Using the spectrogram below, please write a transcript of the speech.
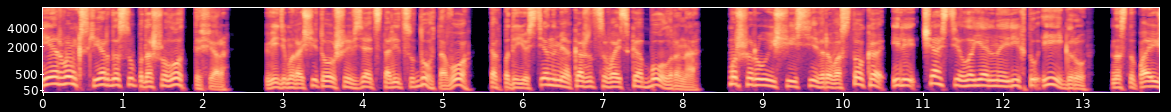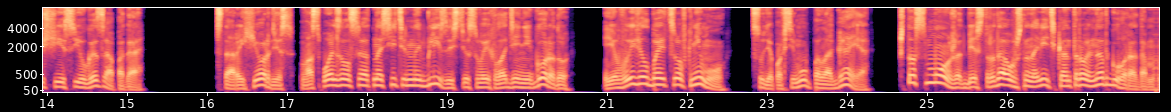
первым к Схердосу подошел Оттефер, видимо, рассчитывавший взять столицу до того, как под ее стенами окажутся войска Болрена, марширующие с северо-востока или части, лояльной Рихту Эйгору, наступающие с юго-запада. Старый Хёрдис воспользовался относительной близостью своих владений к городу и вывел бойцов к нему, судя по всему, полагая, что сможет без труда установить контроль над городом.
